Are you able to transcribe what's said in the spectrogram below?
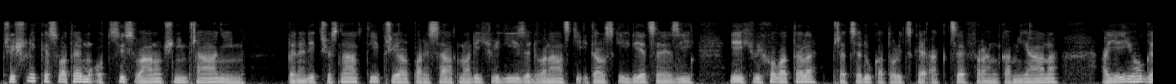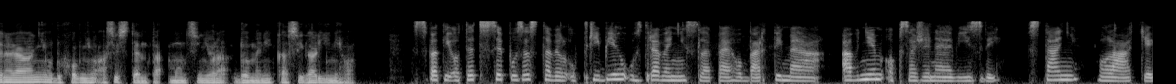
přišli ke svatému otci s vánočním přáním. Benedikt XVI. přijal 50 mladých lidí ze 12 italských diecézí, jejich vychovatele, předsedu katolické akce Franka Miana a jejího generálního duchovního asistenta, monsignora Domenika Sigalíniho. Svatý otec se pozastavil u příběhu uzdravení slepého Bartimea a v něm obsažené výzvy. Vstaň, volátě.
